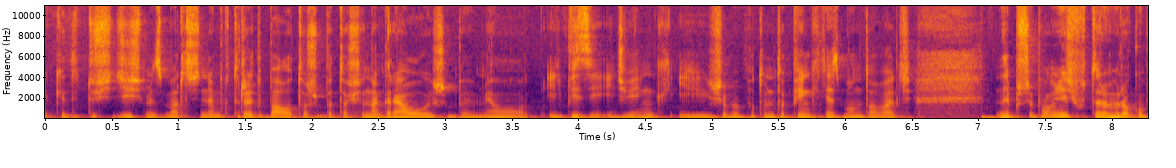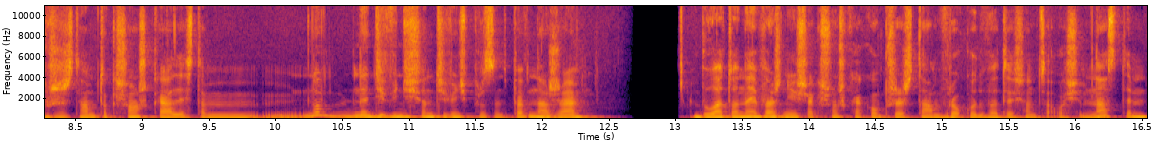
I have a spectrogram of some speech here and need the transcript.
y, kiedy tu siedzieliśmy z Marcinem, który dba o to, żeby to się nagrało i żeby miało i wizję, i dźwięk, i żeby potem to pięknie zmontować. y, Przypomnieć, w którym roku przeczytałam tę książkę, ale jestem no, na 99% pewna, że była to najważniejsza książka, jaką przeczytałam w roku 2018. Yy,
